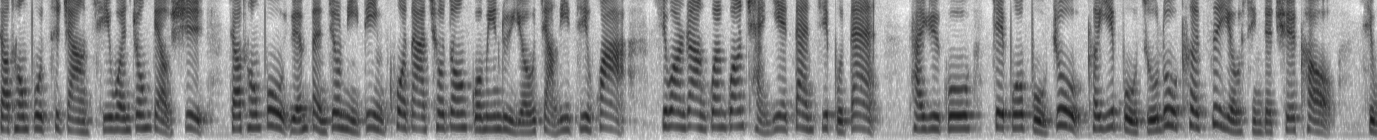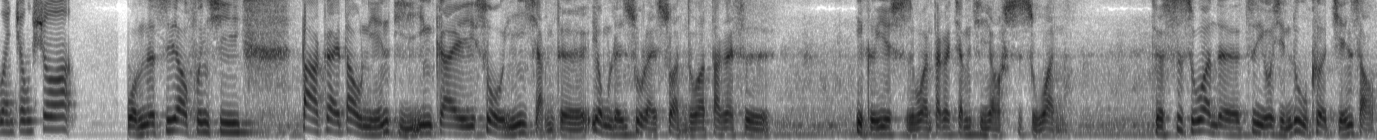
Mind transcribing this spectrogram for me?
交通部次长齐文中表示，交通部原本就拟定扩大秋冬国民旅游奖励计划，希望让观光产业淡季不淡。他预估这波补助可以补足陆客自由行的缺口。齐文中说。我们的资料分析，大概到年底应该受影响的，用人数来算的话，大概是一个月十万，大概将近要四十万了。这四十万的自由行路客减少，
